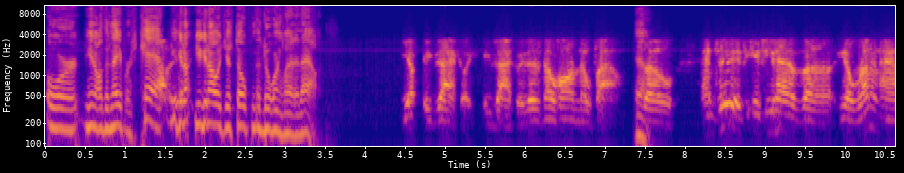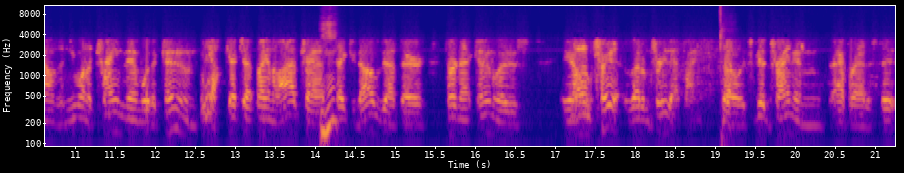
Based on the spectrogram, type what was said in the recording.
or you know the neighbor's cat, Oh, you can you can always just open the door and let it out. Yep, exactly, exactly. There's no harm, no foul. Yeah. So, and two, if if you have uh, you know running hounds and you want to train them with a coon, Yeah. catch that thing in a live trap, Mhm. take your dogs out there, turn that coon loose, you know, Let know, them tree it. let them tree that thing. So it's good training apparatus too.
